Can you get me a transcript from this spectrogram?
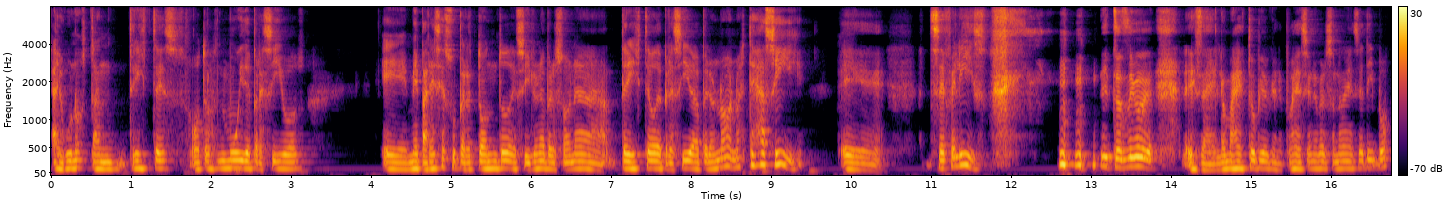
algunos tan tristes, otros muy depresivos. Eh, me parece súper tonto decirle a una persona triste o depresiva, pero no, no estés así. Eh, sé feliz. Entonces, esa es lo más estúpido que le puedes decir a una persona de ese tipo.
